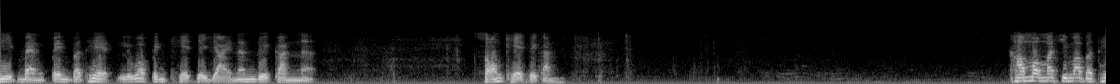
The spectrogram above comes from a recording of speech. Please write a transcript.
นี่แบ่งเป็นประเทศหรือว่าเป็นเขตใหญ่ ๆ นั้นด้วยกันนะสองเขตด้วยกันคำว่ามัชชิมประเท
